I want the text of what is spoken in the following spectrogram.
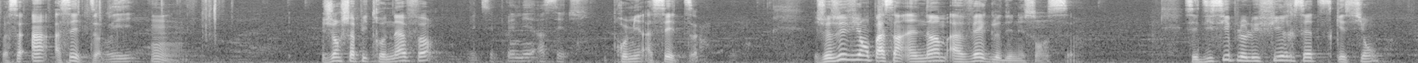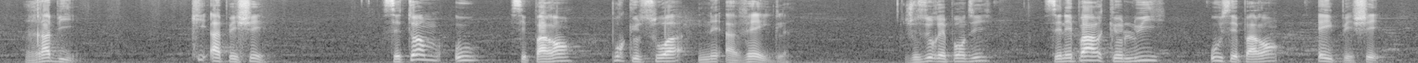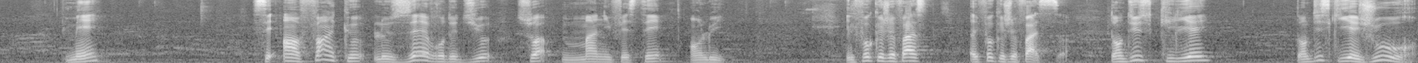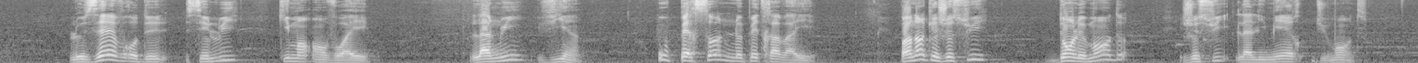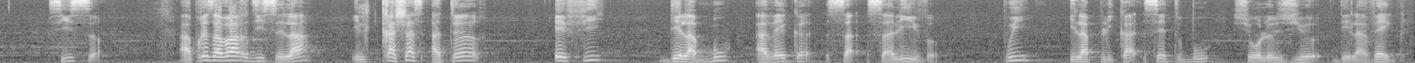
verset 1 à 7. Oui, Jean chapitre 9, verset 1 à 7. 1er à 7. Jésus vit en passant un homme aveugle de naissance. Ses disciples lui firent cette question Rabbi, qui a péché? Cet homme ou ses parents pour qu'il soit né aveugle? Jésus répondit Ce n'est pas que lui ou ses parents aient péché, mais c'est enfin que les œuvres de Dieu soient manifestées en lui. Il faut que je fasse, il faut que je fasse, tandis qu'il y ait, tandis qu'il ait jour, les œuvres de celui qui m'a envoyé. La nuit vient, où personne ne peut travailler. Pendant que je suis dans le monde, je suis la lumière du monde. 6. Après avoir dit cela, il cracha à terre et fit de la boue avec sa salive. Puis il appliqua cette boue sur les yeux de l'aveugle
